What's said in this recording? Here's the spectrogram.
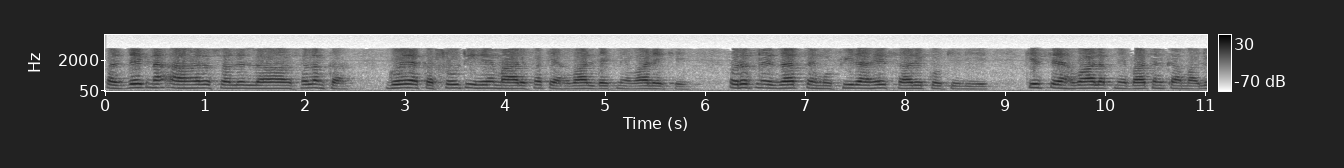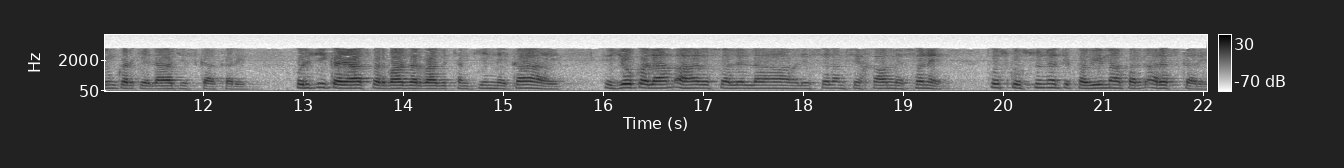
بس دیکھنا آحر صلی اللہ علیہ وسلم کا۔ گویا کسوٹی ہے معرفت احوال دیکھنے والے کے۔ اور اس میں ضبط مفیدہ ہے سارقوں کے لیے۔ کس سے احوال اپنے باطن کا معلوم کر کے علاج اس کا کرے۔ اور اسی قیاس پر بعض ارباب تمکین نے کہا ہے کہ جو کلام احد صلی اللہ علیہ وسلم سے خواب میں سنے اس کو سنت قویمہ پر عرض کرے۔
